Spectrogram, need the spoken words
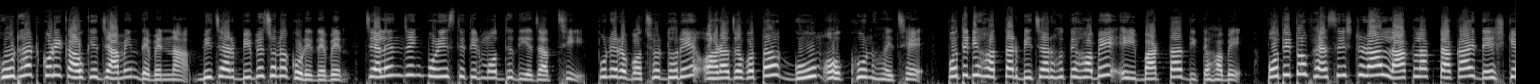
হুটহাট করে কাউকে জামিন দেবেন না, বিচার বিবেচনা করে দেবেন। চ্যালেঞ্জিং পরিস্থিতির মধ্যে দিয়ে যাচ্ছি। পনেরো বছর ধরে অরাজকতা, গুম ও খুন হয়েছে। প্রতিটি হত্যার বিচার হতে হবে, এই বার্তা দিতে হবে। পতিত ফ্যাসিস্টরা লাখ লাখ টাকায় দেশকে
